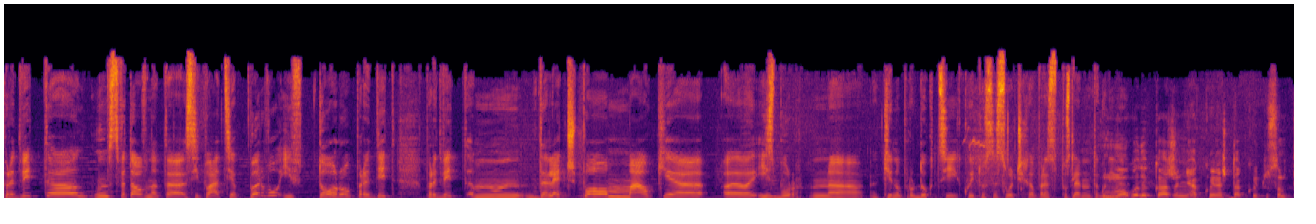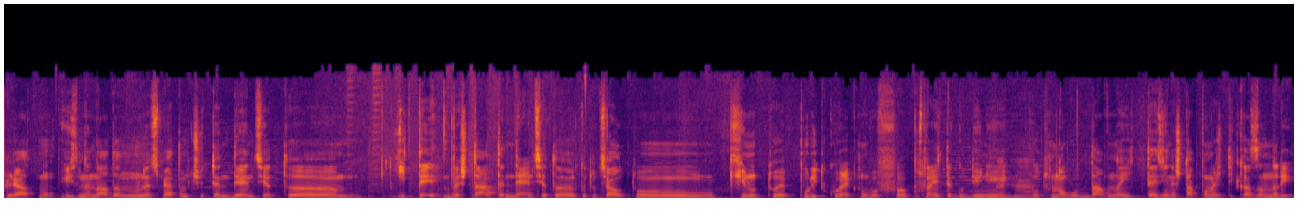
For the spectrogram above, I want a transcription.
предвид а, световната ситуация. Първо и второ, предвид, предвид м, далеч по-малкия а, избор на кинопродукции, които се случиха през последната година. Мога да кажа някои неща, които съм приятно изненадан, но не смятам, че тенденцията и те вещаят тенденцията. Като цялото киното е политкоректно в последните години, mm-hmm. от много отдавна и тези неща, понеже ти каза, нали,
